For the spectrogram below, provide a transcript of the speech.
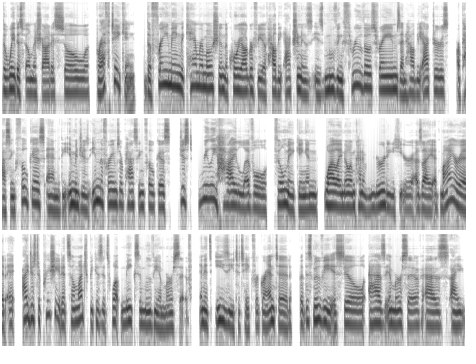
the way this film is shot is so breathtaking. The framing, the camera motion, the choreography of how the action is is moving through those frames and how the actors are passing focus and the images in the frames are passing focus. Just really high level filmmaking. And while I know I'm kind of nerdy here as I admire it, eh, I just appreciate it so much because it's what makes a movie immersive. And it's easy to take for granted. But this movie is still as immersive as I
